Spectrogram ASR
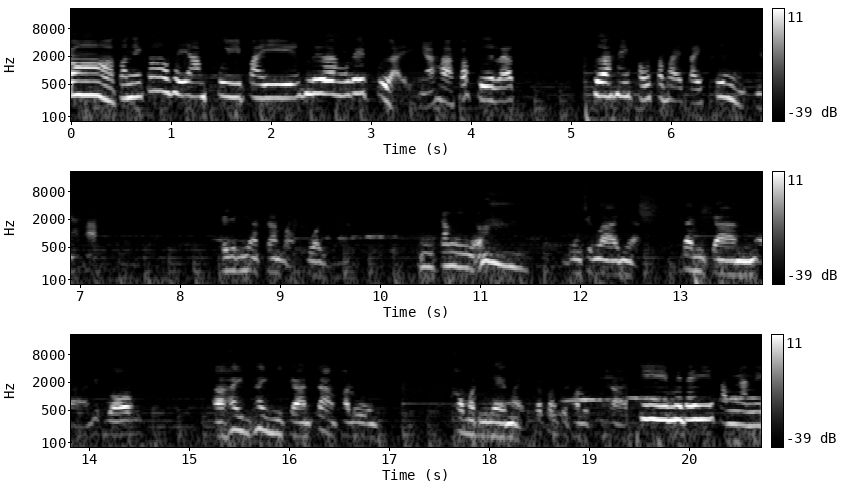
ก็ตอนนี้ก็พยายามคุยไปเรื่องเรื่อยเปื่อยอย่างเงี้ยค่ะ ก็คือแล้วเพื่อให้เขาสบายใจขึ้นอย่างเงี้ยค่ะก็ยังมีอาการหวาดกลัวอยู่นะอืมก็มีอยู่ครูเชียงรายเนี่ยได้มีการอ่าเรียกร้องอา ให้ให้มีการจ้างพาโรงเข้ามาดูแลใหม่ ก็ต้องเป็นพาโรงผู้ชาย พี่ไม่ได้ทำงานใน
